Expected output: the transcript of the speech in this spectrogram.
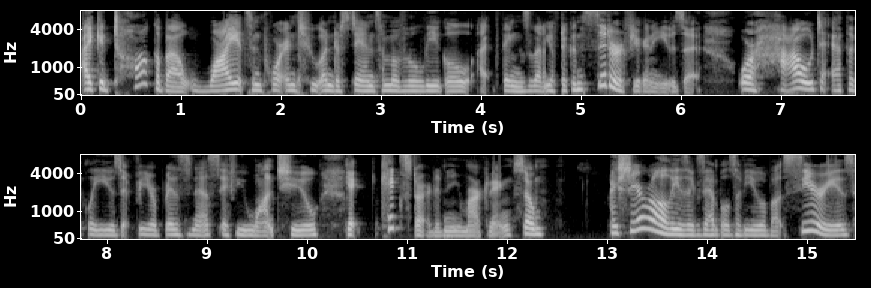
I could talk about why it's important to understand some of the legal uh, things that you have to consider if you're going to use it, or how to ethically use it for your business if you want to get kickstarted in your marketing. So, I share all these examples of you about series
